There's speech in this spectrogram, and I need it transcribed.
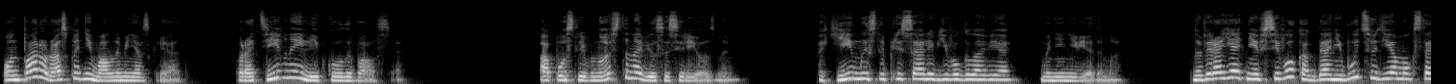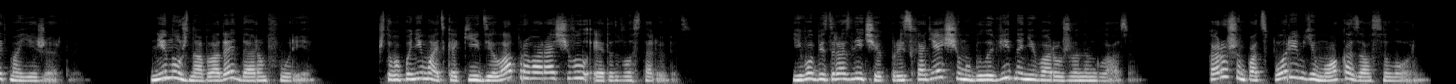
Он пару раз поднимал на меня взгляд, противно и липко улыбался. А после вновь становился серьезным. Какие мысли плясали в его голове, мне неведомо. Но вероятнее всего, когда-нибудь судья мог стать моей жертвой. Не нужно обладать даром фурии, чтобы понимать, какие дела проворачивал этот властолюбец. Его безразличие к происходящему было видно невооруженным глазом. Хорошим подспорьем ему оказался Лорн.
